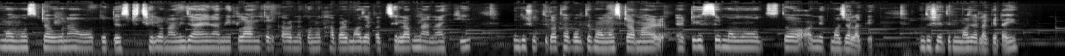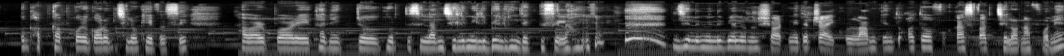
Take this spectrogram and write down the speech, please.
মোমোসটাও না অত টেস্ট ছিল না। আমি জানি না, আমি ক্লান্তর কারণে কোনো খাবার মজা পাচ্ছিলাম না, নাকি? কিন্তু সত্যি কথা বলতে মোমোসটা আমার টিএসসির মোমোস তো অনেক মজা লাগে। কিন্তু সেদিন মজা লাগে নাই। তো খাপ খাপ করে গরম ছিল, খেয়ে ফেলছি। খাওয়ার পরে এখানে একটু ঘুরতেছিলাম, ঝিলিমিলি বেলুন দেখতেছিলাম। ঝিলিমিলি বেলুনের শট নিতে ট্রাই করলাম, কিন্তু অত ফোকাস পাচ্ছিল না ফোনে।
